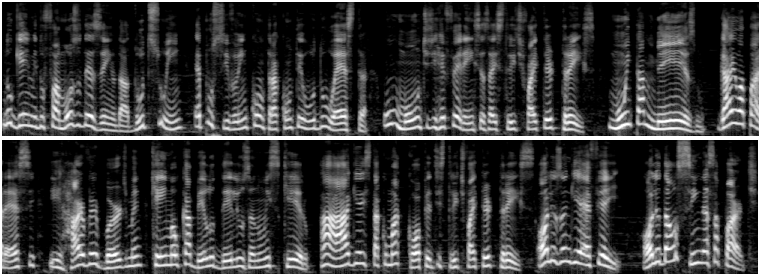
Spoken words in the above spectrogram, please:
No game do famoso desenho da Adult Swim, é possível encontrar conteúdo extra, um monte de referências a Street Fighter 3, muita mesmo. Gaio aparece e Harvey Birdman queima o cabelo dele usando um isqueiro. A águia está com uma cópia de Street Fighter 3. Olha o Zangief aí, olha o Dalsin nessa parte.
